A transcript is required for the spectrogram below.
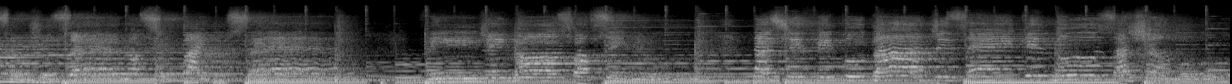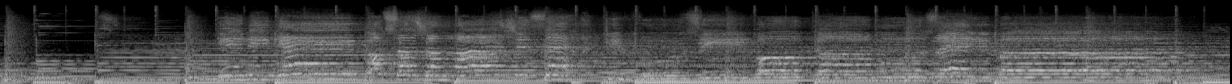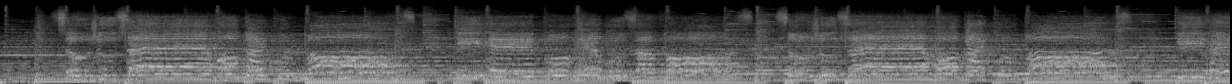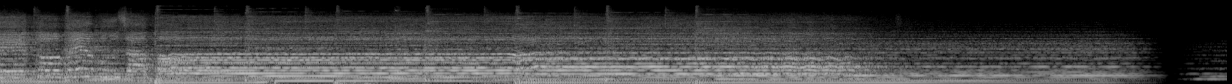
São José, nosso Pai do céu, vinde em nós, ó Senhor, nas dificuldades em que nos achamos que ninguém possa jamais dizer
